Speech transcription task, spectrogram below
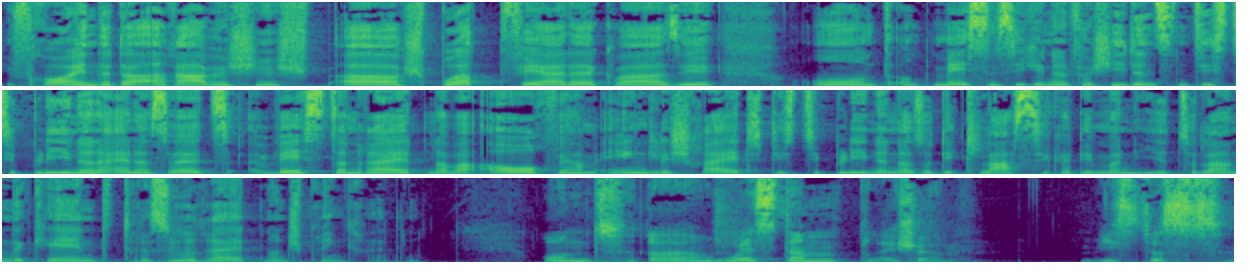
die Freunde der arabischen äh, Sportpferde quasi und, und messen sich in den verschiedensten Disziplinen. Einerseits Westernreiten, aber auch, wir haben Englisch-Reitdisziplinen, also die Klassiker, die man hierzulande kennt, Dressurreiten mhm. und Springreiten und äh, Western Pleasure. Wie ist das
